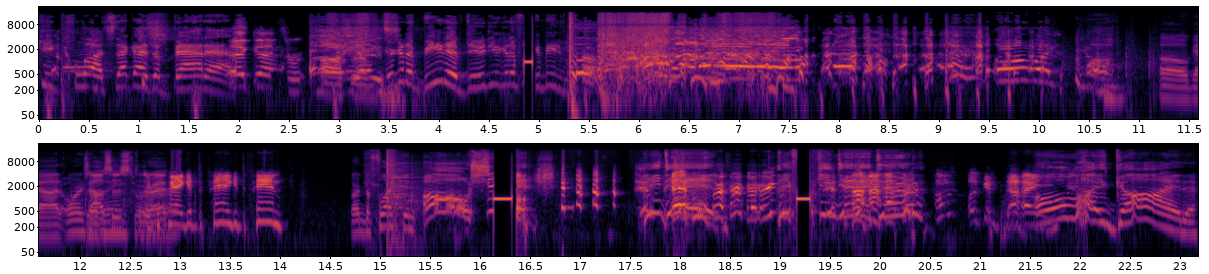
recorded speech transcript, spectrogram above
fucking clutch. That guy's a badass. That guy's awesome. You're gonna beat him, dude. You're gonna fucking beat him. Oh, oh my god. Oh god, orange Building houses to the toward Get the pan, get the pan, get the pan. Start deflecting. Oh shit! he did it! He fucking did it, dude! I'm fucking dying. Oh my god!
